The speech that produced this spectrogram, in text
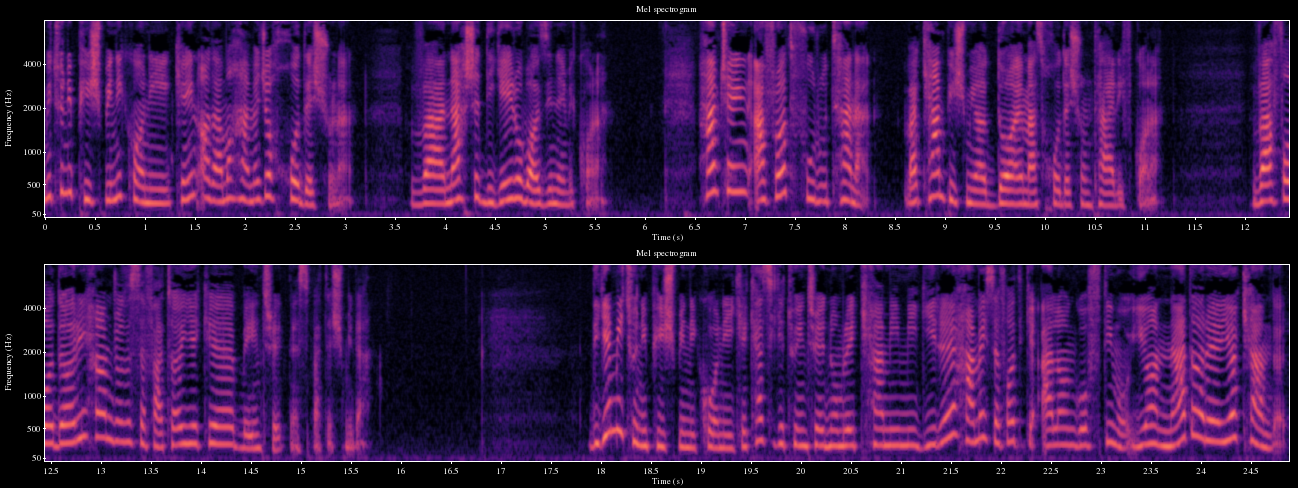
می‌تونی پیش بینی کنی که این آدما همه جا خودشونن و نقش دیگه ای رو بازی نمی‌کنن. همچنین افراد فروتنن و کم پیش میاد دائم از خودشون تعریف کنن. وفاداری هم جز صفتهاییه که به این ترید نسبتش میدن. دیگه می‌تونی پیش بینی کنی که کسی که تو این ترید نمره کمی می‌گیره همه صفاتی که الان گفتیم و یا نداره یا کم داره.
